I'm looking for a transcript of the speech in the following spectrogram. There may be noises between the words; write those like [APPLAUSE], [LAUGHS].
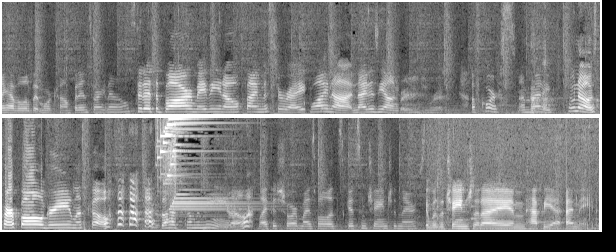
Definitely have a little bit more confidence right now. Sit at the bar, maybe, you know, find Mr. Right. Why not? Night is young. Fire engine red. Of course, I'm ready. [LAUGHS] Who knows? Purple, green, let's go. [LAUGHS] Still have to come to me, you know? Life is short, might as well let's get some change in there. It was a change that I am happy I made.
